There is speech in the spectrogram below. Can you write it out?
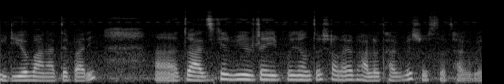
ভিডিও বানাতে পারি। তো আজকের ভিডিওটা এই পর্যন্ত। সবাই ভালো থাকবে, সুস্থ থাকবে।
